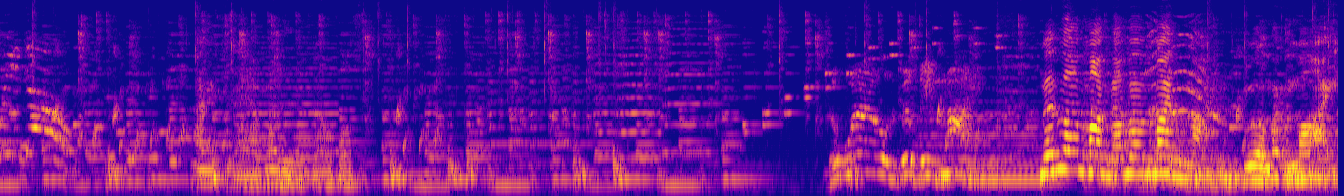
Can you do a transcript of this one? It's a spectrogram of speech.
We go! I have to I've got to world will be mine. Mine, remember mine, mine. Remember mine.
